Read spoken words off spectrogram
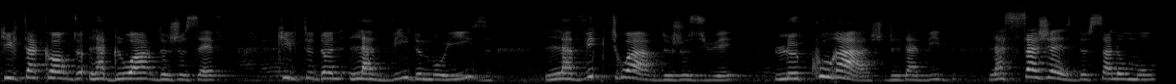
qu'il t'accorde la gloire de Joseph, qu'il te donne la vie de Moïse, la victoire de Josué, le courage de David, la sagesse de Salomon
